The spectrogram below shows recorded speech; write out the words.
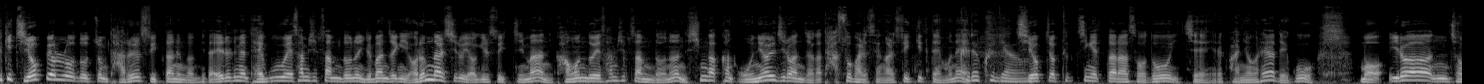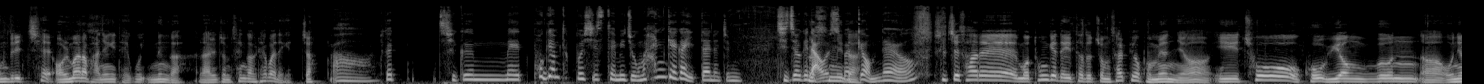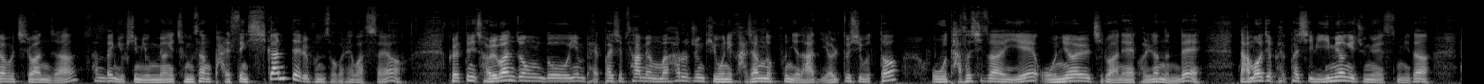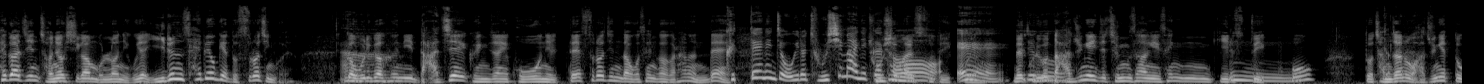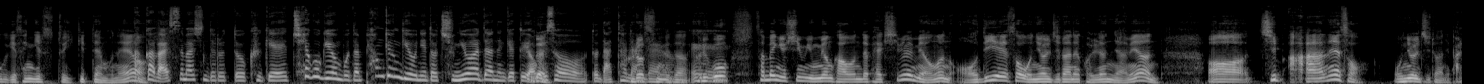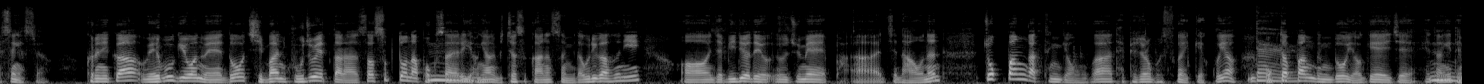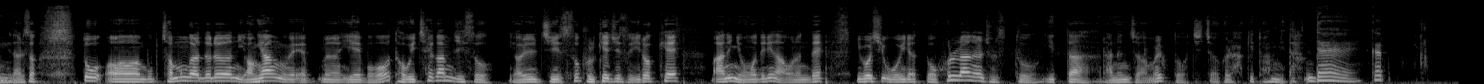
특히 지역별로도 좀 다를 수 있다는 겁니다. 예를 들면 대구의 33도는 일반적인 여름 날씨로 여길 수 있지만 강원도의 33도는 심각한 온열 질환자가 다수 발생할 수 있기 때문에 그렇군요. 지역적 특징에 따라서도 이제 이렇게 반영을 해야 되고 뭐 이런 점들이 채 얼마나 반영이 되고 있는가를 좀 생각을 해봐야 되겠죠. 아, 그러니까 지금의 폭염특보 시스템이 조금 한계가 있다는 좀 지적이 나올 그렇습니다. 수밖에 없네요. 실제 사례 뭐 통계 데이터도 좀 살펴보면요. 이 초고위험군 어, 온열 질환자 366명의 증상 발생 시간대를 분석을 해봤어요. 그랬더니 절반 정도인 184명만 하루 중 기온이 가장 높은 낮 12시부터 오후 5시 사이에 온열 질환에 걸렸는데 나머지 182명이 중요했습니다. 해가 진 저녁 시간 물론이고요. 이른 새벽에도 쓰러진 거예요. 그러니까 아. 우리가 흔히 낮에 굉장히 고온일 때 쓰러진다고 생각을 하는데 그때는 이제 오히려 조심하니까 조심할 더, 수도 있고요. 예, 네, 그리고, 나중에 이제 증상이 생길 수도 음. 있고 또 잠자는 와중에 또 그게 생길 수도 있기 때문에요. 아까 말씀하신 대로 또 그게 최고 기온보다 평균 기온이 더 중요하다는 게 또 여기서 또 나타나요. 네. 그렇습니다. 그리고 366명 가운데 111명은 어디에서 온열 질환에 걸렸냐면 어, 집 안에서 온열 질환이 발생했어요. 그러니까 외부 기온 외에도 집안 구조에 따라서 습도나 복사열에 음. 영향을 미쳤을 가능성입니다. 우리가 흔히 어 이제 미디어에 요- 요즘에 바- 이제 나오는 쪽방 같은 경우가 대표적으로 볼 수가 있겠고요. 네. 옥탑방 등도 여기에 이제 해당이 음. 됩니다. 그래서 또어 전문가들은 영양 외- 어, 예보, 더위 체감 지수, 열 지수, 불쾌 지수 이렇게 많은 용어들이 나오는데 이것이 오히려 또 혼란을 줄 수도 있다라는 점을 또 지적을 하기도 합니다. 네. 그러니까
